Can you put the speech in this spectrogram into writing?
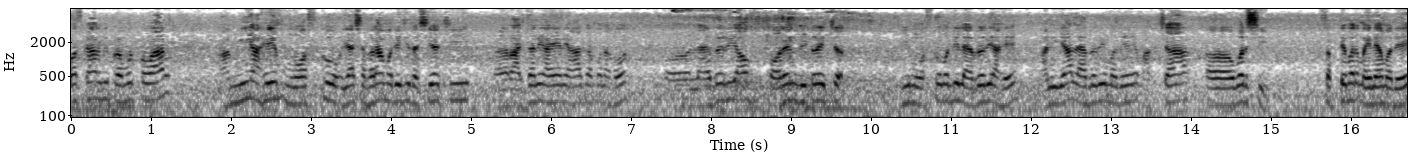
नमस्कार मी प्रमोद पवार. आम्ही आहे मॉस्को या शहरामध्ये जी रशियाची राजधानी आहे आणि आज आपण आहोत लायब्ररी ऑफ फॉरेन लिटरेचर. ही मॉस्कोमधली लायब्ररी आहे आणि या लायब्ररीमध्ये मागच्या वर्षी सप्टेंबर महिन्यामध्ये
